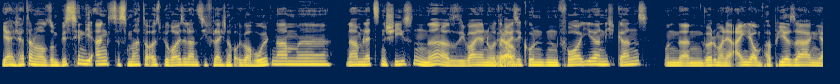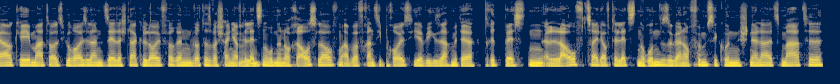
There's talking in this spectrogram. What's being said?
Ja, ich hatte noch so ein bisschen die Angst, dass Martha Olsby-Reuseland sie vielleicht noch überholt nach dem, äh, nach dem letzten Schießen. Ne? Also sie war ja nur drei ja. Sekunden vor ihr, nicht ganz. Und dann würde man ja eigentlich auf dem Papier sagen, ja, okay, Martha Olsby-Reuseland, sehr, sehr starke Läuferin, wird das wahrscheinlich auf mhm. der letzten Runde noch rauslaufen. Aber Franzi Preuß hier, wie gesagt, mit der drittbesten Laufzeit auf der letzten Runde, sogar noch fünf Sekunden schneller als Marte.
